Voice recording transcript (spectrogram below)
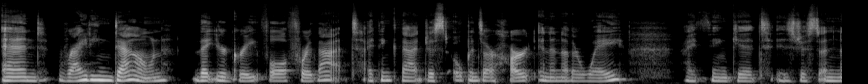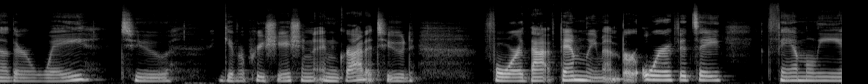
and writing down that you're grateful for that. I think that just opens our heart in another way. I think it is just another way to give appreciation and gratitude for that family member, or if it's a family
